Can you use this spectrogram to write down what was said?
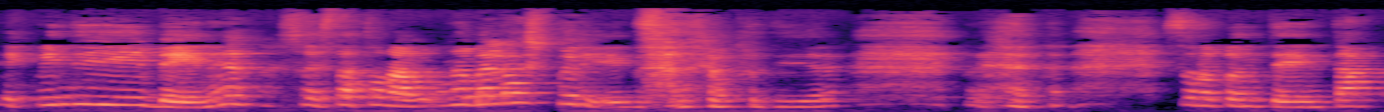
E quindi bene, è stata una, una bella esperienza, devo dire. sono contenta.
